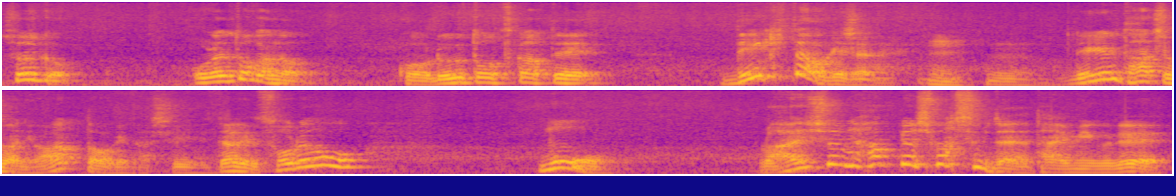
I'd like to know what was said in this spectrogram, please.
正直俺とかのこうルートを使ってできたわけじゃない、うん。できる立場にはあったわけだしだけどそれをもう来週に発表しますみたいなタイミングで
